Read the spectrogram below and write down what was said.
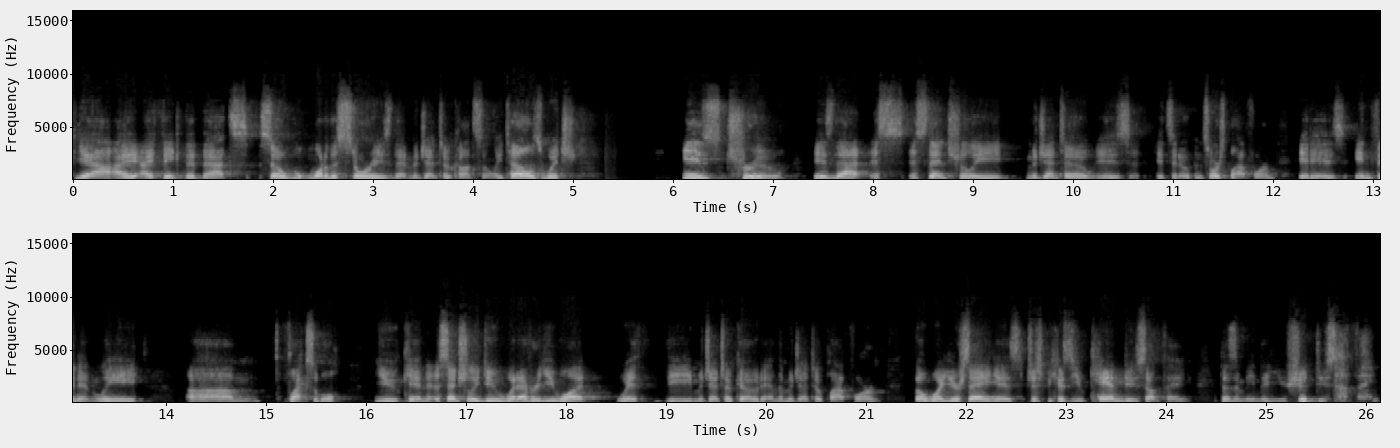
yeah i, I think that that's so one of the stories that magento constantly tells which is true is that essentially Magento is it's an open source platform. It is infinitely um, flexible. You can essentially do whatever you want with the Magento code and the Magento platform. But what you're saying is just because you can do something doesn't mean that you should do something.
